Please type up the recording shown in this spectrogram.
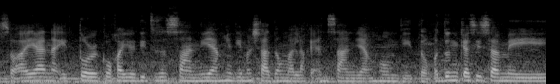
So ayan, na-tour ko kayo dito sa Sanyang. Hindi masyadong malaki ang Sanyang home dito. Doon kasi sa may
